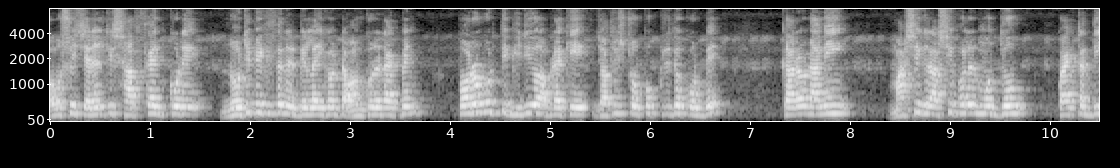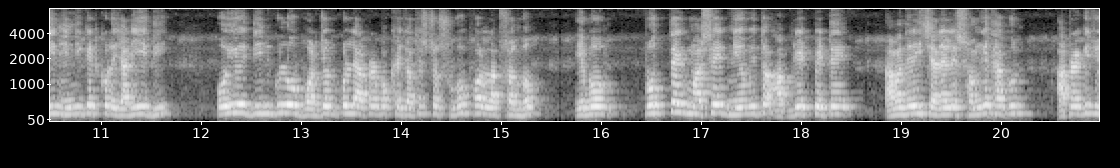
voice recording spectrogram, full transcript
অবশ্যই চ্যানেলটি সাবস্ক্রাইব করে নোটিফিকেশনের বেল আইকনটা অন করে রাখবেন। পরবর্তী ভিডিও আপনাকে যথেষ্ট উপকৃত করবে। কারণ আমি মাসিক রাশিফলের মধ্যেও কয়েকটা দিন ইন্ডিকেট করে জানিয়ে দিই, ওই ওই দিনগুলো বর্জন করলে আপনার পক্ষে যথেষ্ট শুভ ফল লাভ সম্ভব। এবং প্রত্যেক মাসে নিয়মিত আপডেট পেতে আমাদের এই চ্যানেলের সঙ্গে থাকুন। আপনার কিছু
